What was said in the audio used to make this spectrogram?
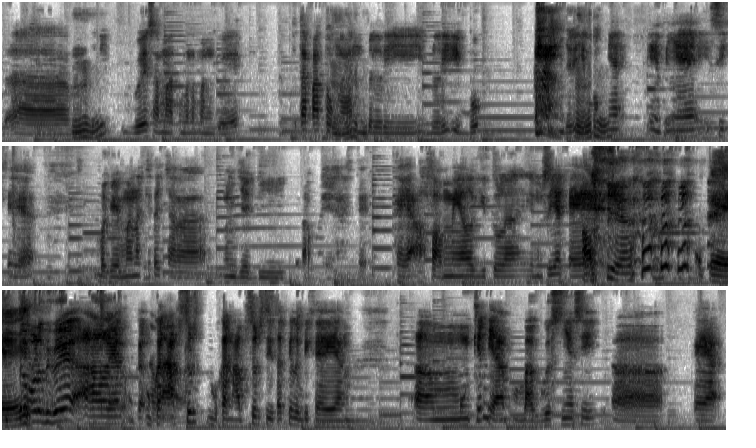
eh, Mhm. jadi gue sama teman-teman gue kita patungan Mhm. beli beli ebook jadi Mhm. ebooknya intinya isi kayak bagaimana kita cara menjadi apa ya kayak kayak alpha male gitulah ya maksudnya kayak Oh. ya oke itu menurut gue hal yang bukan, bukan absurd bukan absurd sih tapi lebih kayak yang em, mungkin ya bagusnya sih eh, kayak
